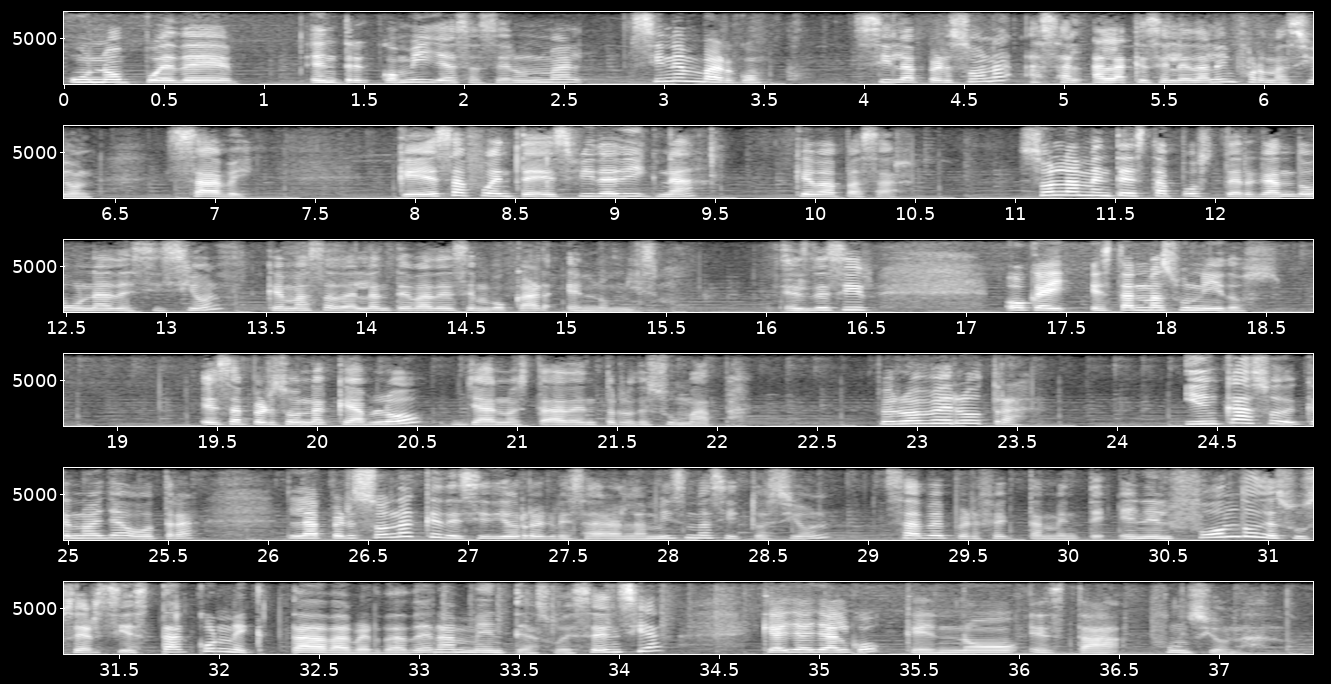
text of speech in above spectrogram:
uno puede, entre comillas, hacer un mal. Sin embargo, si la persona a la que se le da la información sabe que esa fuente es fidedigna, ¿qué va a pasar? solamente está postergando una decisión que más adelante va a desembocar en lo mismo. Es decir, ok, están más unidos. Esa persona que habló ya no está dentro de su mapa. Pero a haber otra. Y en caso de que no haya otra, la persona que decidió regresar a la misma situación sabe perfectamente en el fondo de su ser, si está conectada verdaderamente a su esencia, que hay algo que no está funcionando.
